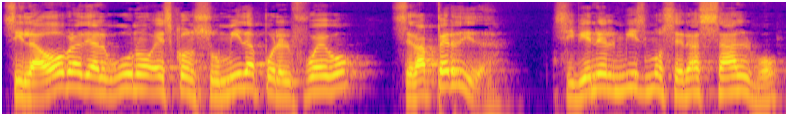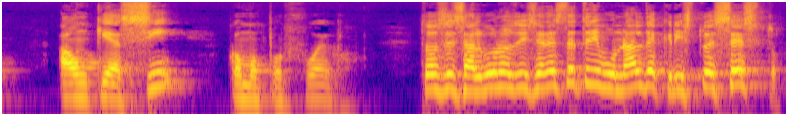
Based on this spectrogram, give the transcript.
Si la obra de alguno es consumida por el fuego, será pérdida. Si bien él mismo será salvo, aunque así como por fuego. Entonces algunos dicen, este tribunal de Cristo es esto.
